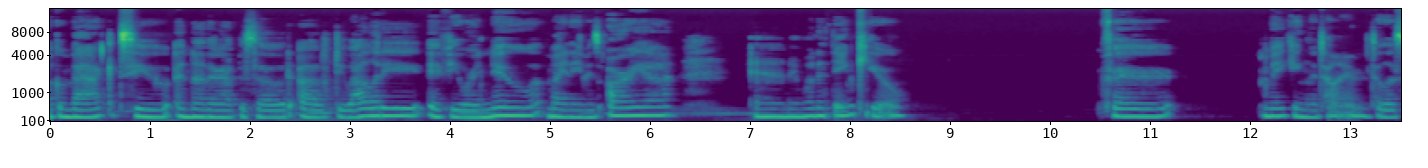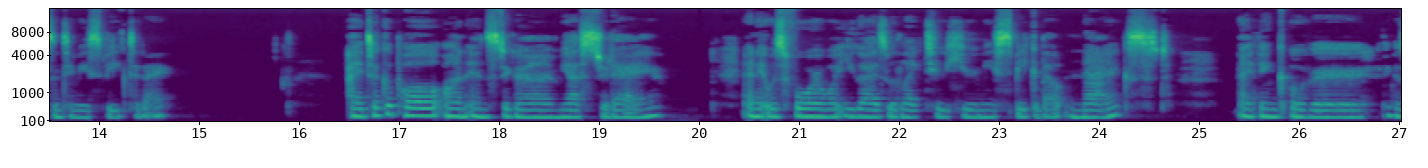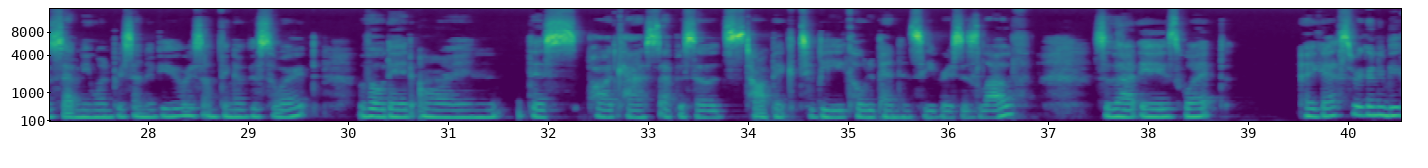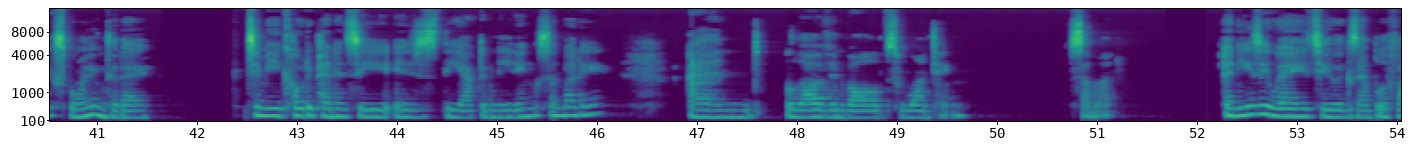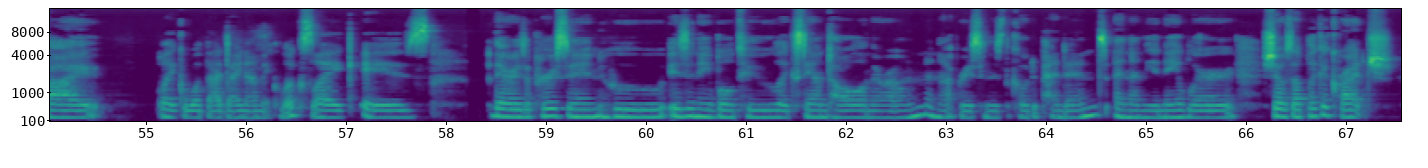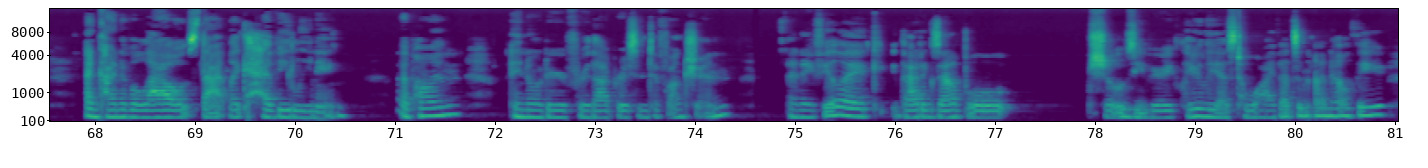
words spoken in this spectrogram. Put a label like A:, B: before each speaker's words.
A: welcome back to another episode of Duality. If you are new, my name is Aria, and I want to thank you for making the time to listen to me speak today. I took a poll on Instagram yesterday, and it was for what you guys would like to hear me speak about next. I think over, I think it was 71% of you or something of the sort voted on this podcast episode's topic to be codependency versus love. So that is what I guess we're going to be exploring today. To me, codependency is the act of needing somebody, and love involves wanting someone. An easy way to exemplify like what that dynamic looks like is there is a person who isn't able to like stand tall on their own and that person is the codependent and then the enabler shows up like a crutch and kind of allows that like heavy leaning upon in order for that person to function. And i feel like that example shows you very clearly as to why that's an unhealthy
